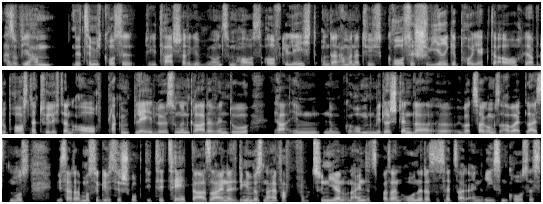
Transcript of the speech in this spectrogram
Also wir haben eine ziemlich große Digitalstrategie bei uns im Haus aufgelegt und dann haben wir natürlich große, schwierige Projekte auch. Ja, aber du brauchst natürlich dann auch Plug-and-Play-Lösungen, gerade wenn du ja in einem gehobenen Mittelständler äh, Überzeugungsarbeit leisten musst. Wie gesagt, da muss eine gewisse Schwuppdizität da sein. Also die Dinge müssen einfach funktionieren und einsetzbar sein, ohne dass es jetzt halt ein riesengroßes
